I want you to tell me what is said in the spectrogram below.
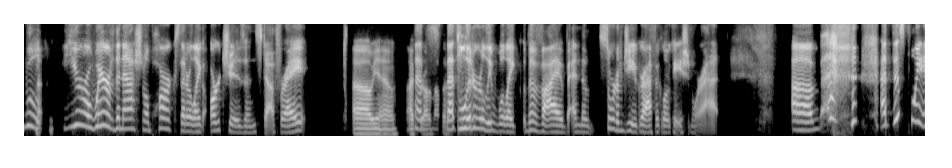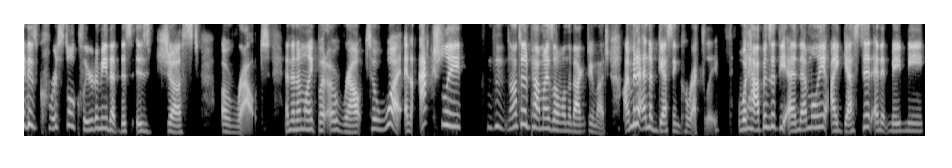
Well, you're aware of the national parks that are like arches and stuff, right? Oh yeah, I forgot That's about that. that's literally like the vibe and the sort of geographic location we're at. Um, at this point, it is crystal clear to me that this is just a route. And then I'm like, but a route to what? And actually, not to pat myself on the back too much, I'm going to end up guessing correctly. What happens at the end, Emily? I guessed it and it made me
